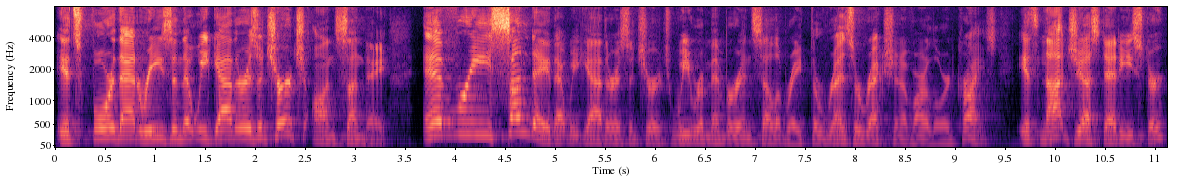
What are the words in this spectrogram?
It's for that reason that we gather as a church on Sunday. Every Sunday that we gather as a church, we remember and celebrate the resurrection of our Lord Christ. It's not just at Easter.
